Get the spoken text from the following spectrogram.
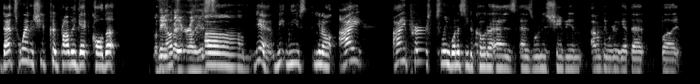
that's when she could probably get called up. I think You it's know, probably the earliest. Um, yeah, we we've you know I I personally want to see Dakota as as women's champion. I don't think we're gonna get that, but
